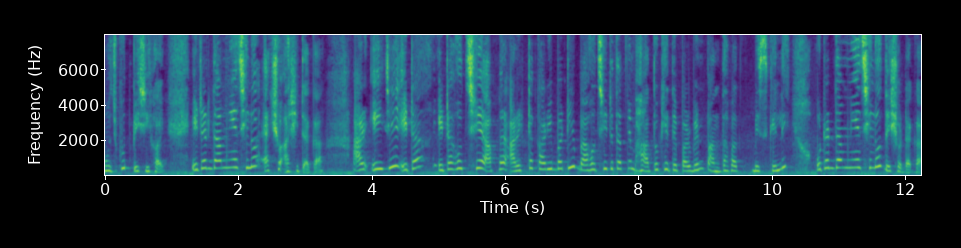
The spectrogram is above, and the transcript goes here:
মজবুত বেশি হয়। এটার দাম নিয়েছিল একশো আশি টাকা। আর এই যে এটা এটা হচ্ছে আপনার আরেকটা কারিবাটি বা হচ্ছে এটাতে আপনি ভাতও খেতে পারবেন, পান্তা ভাত বেসিক্যালি ওটার দাম নিয়েছিল দেড়শো টাকা।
